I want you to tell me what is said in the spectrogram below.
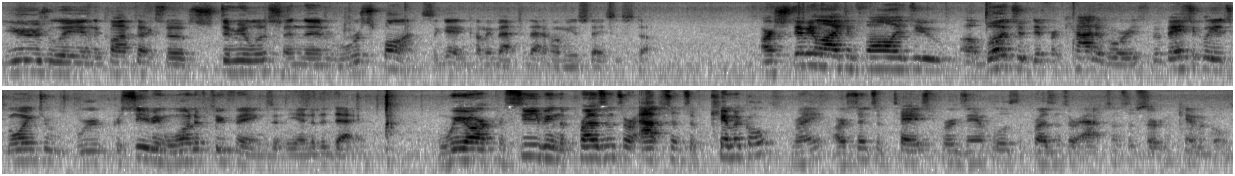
Usually in the context of stimulus and then response. Again, coming back to that homeostasis stuff. Our stimuli can fall into a bunch of different categories, but basically it's going to, we're perceiving one of two things at the end of the day. We are perceiving the presence or absence of chemicals, right? Our sense of taste, for example, is the presence or absence of certain chemicals.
